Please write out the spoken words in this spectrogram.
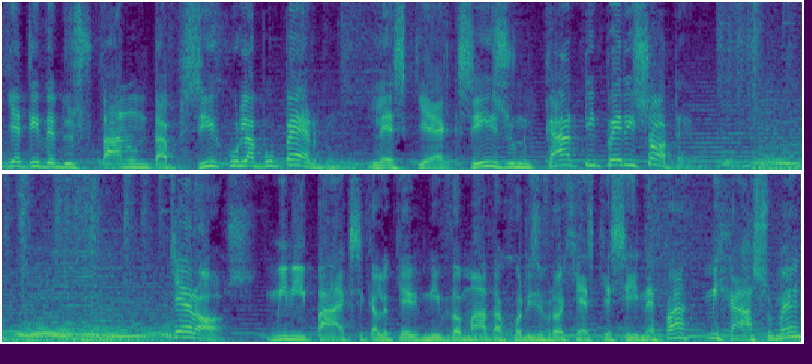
γιατί δεν τους φτάνουν τα ψίχουλα που παίρνουν. Λες και αξίζουν κάτι περισσότερο. Καιρός. Μην υπάρξει καλοκαιρινή εβδομάδα χωρίς βροχές και σύννεφα. Μην χάσουμε.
